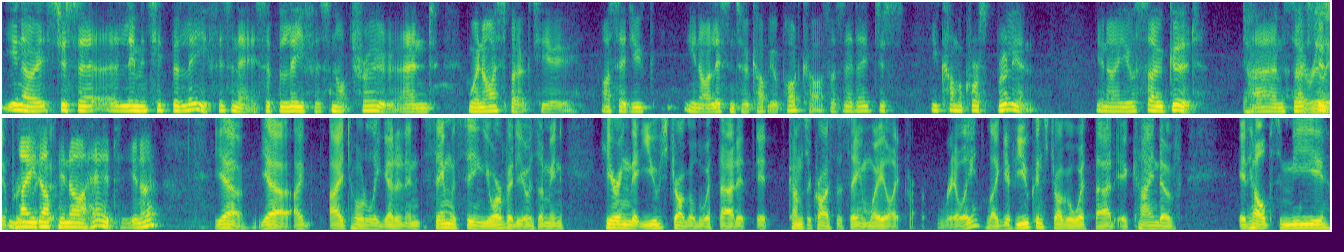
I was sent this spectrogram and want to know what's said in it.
you know it's just a, a, limited belief isn't it? It's a belief that's not true. And when i spoke to you i said you you know i listened to a couple of your podcasts. I said they just you come across brilliant. You know you're so good. Um so it's really just made up it. in our head you know? Yeah yeah i i totally get it. And same with seeing your videos. I mean hearing that you've struggled with that, it, it comes across the same way. Like, really? Like, if you can struggle with that, it kind of it helps me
